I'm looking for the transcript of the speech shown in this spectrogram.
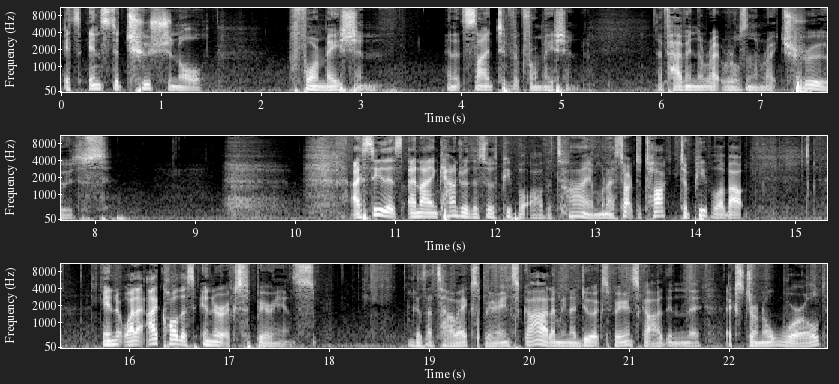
its institutional formation and its scientific formation of having the right rules and the right truths. I see this and I encounter this with people all the time when I start to talk to people about in what I call this inner experience because that's how I experience God. I mean, I do experience God in the external world.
